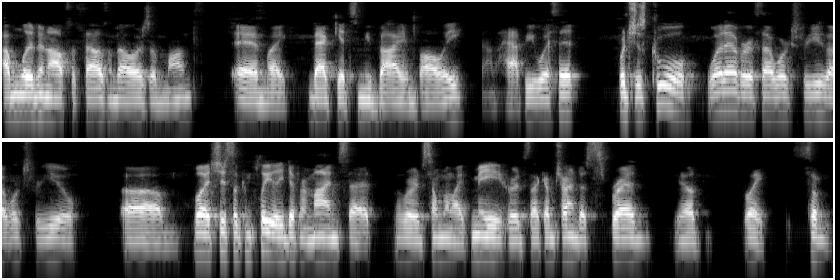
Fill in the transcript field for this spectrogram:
I'm living off a thousand dollars a month, and like that gets me by in Bali. I'm happy with it, which is cool. Whatever, if that works for you, that works for you. Um, but it's just a completely different mindset where it's someone like me who it's like I'm trying to spread, you know, like some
